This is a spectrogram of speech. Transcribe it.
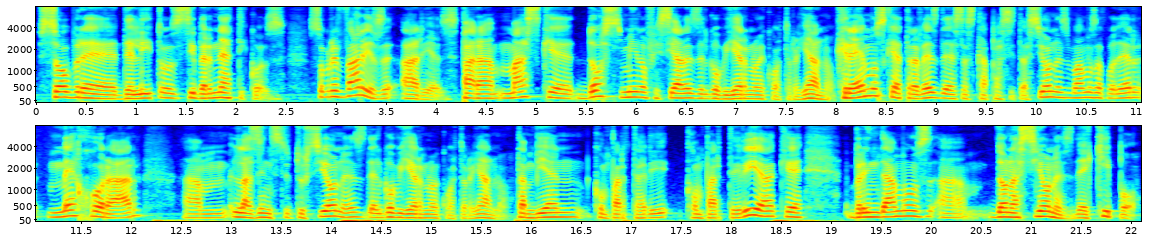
sobre delitos cibernéticos, sobre varias áreas, para más que 2.000 oficiales del gobierno ecuatoriano. Creemos que a través de estas capacitaciones vamos a poder mejorar las instituciones del gobierno ecuatoriano. También compartiría que brindamos donaciones de equipo.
